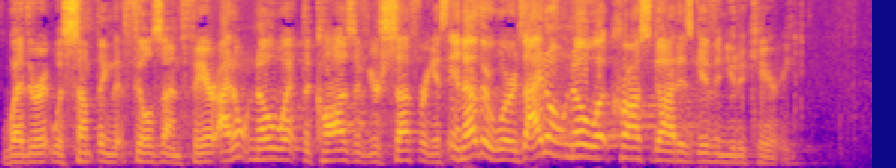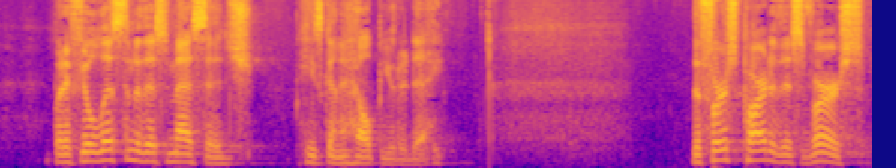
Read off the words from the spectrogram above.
Whether it was something that feels unfair, I don't know what the cause of your suffering is. In other words, I don't know what cross God has given you to carry. But if you'll listen to this message, He's going to help you today. The first part of this verse,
